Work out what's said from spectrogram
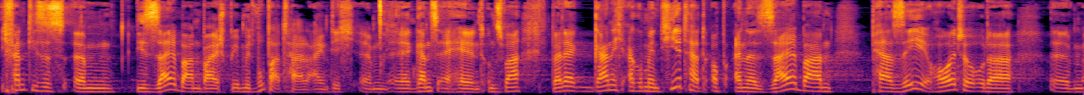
Ich fand dieses ähm, dieses Seilbahnbeispiel mit Wuppertal eigentlich ähm, äh, ganz erhellend. Und zwar, weil er gar nicht argumentiert hat, ob eine Seilbahn per se heute oder ähm,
